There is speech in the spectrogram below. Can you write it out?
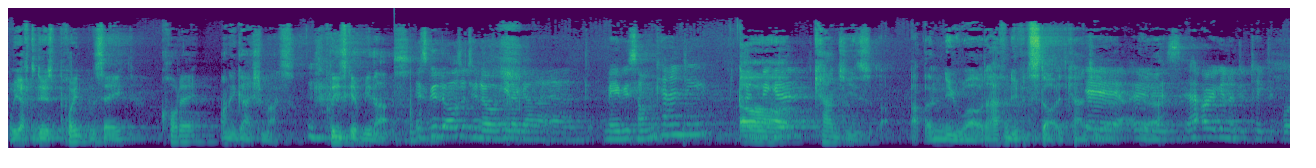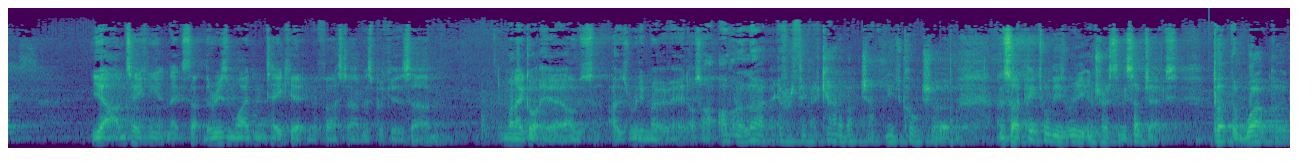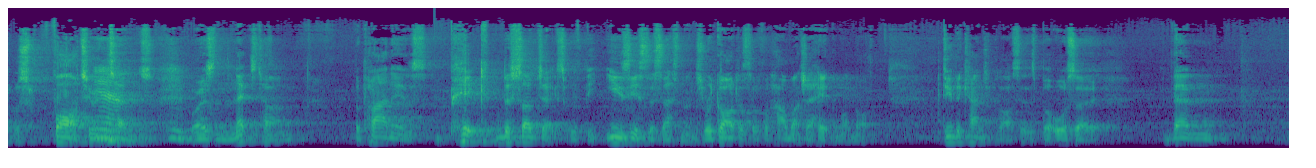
All you have to do is point and say, kore onegaishimasu. Please give me that. It's good also to know hiragana and maybe some kanji could be Oh, good. Kanji's a- new world. I haven't even started kanji Yeah, yeah, yet. it is. Are you gonna take the course? Yeah, I'm taking it next. The reason why I didn't take it in the first term is because um, when I got here, I was I was really motivated. I was like, I want to learn everything I can about Japanese culture, and so I picked all these really interesting subjects. But the workload was far too Yeah. intense. Whereas in the next term, the plan is pick the subjects with the easiest assessments, regardless of how much I hate them or not. Do the kanji classes, but also then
